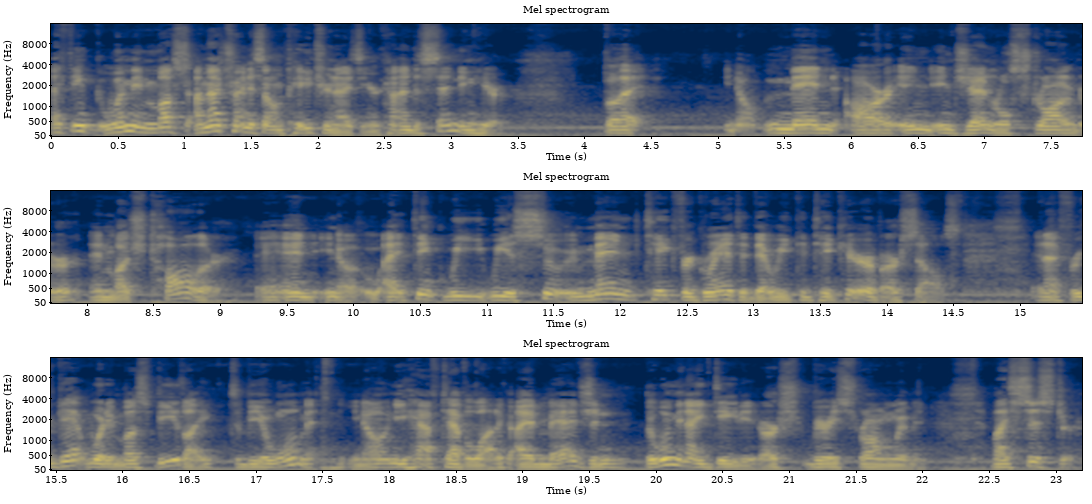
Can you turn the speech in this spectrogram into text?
I think women must, I'm not trying to sound patronizing or condescending here, but, you know, men are in, in general stronger and much taller. And, you know, I think we, we assume, men take for granted that we can take care of ourselves. And I forget what it must be like to be a woman, you know, and you have to have a lot of, I imagine the women I dated are very strong women. My sister,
